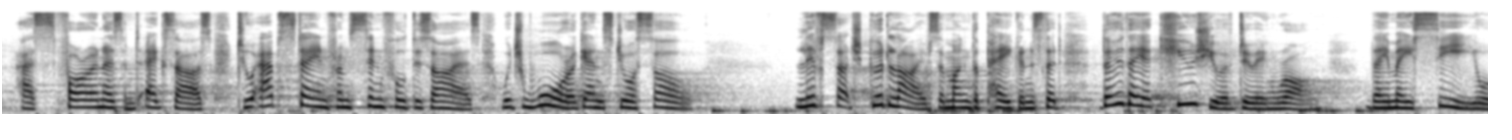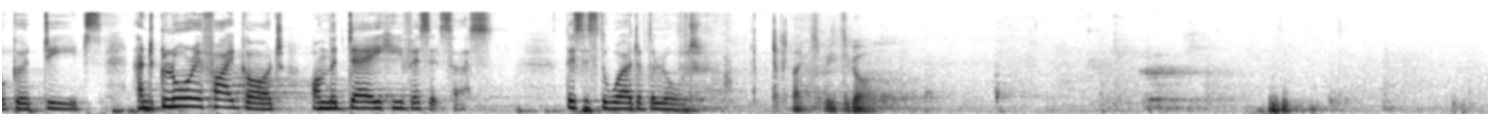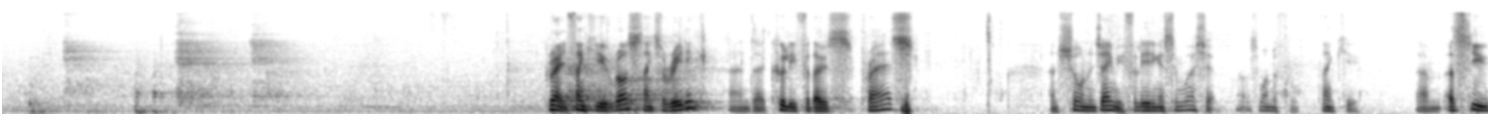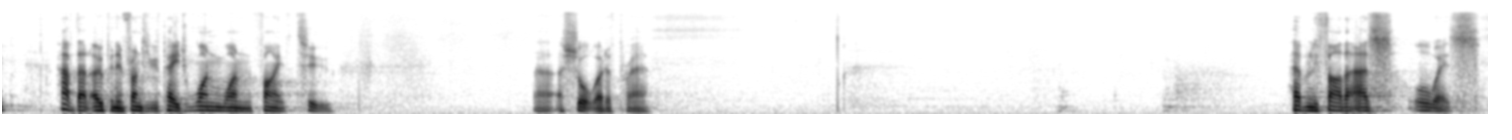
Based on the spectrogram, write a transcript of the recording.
as foreigners and exiles to abstain from sinful desires which war against your soul. Live such good lives among the pagans that though they accuse you of doing wrong, they may see your good deeds and glorify God on the day he visits us. This is the word of the Lord. Thanks be to God. Great. Thank you, Ros. Thanks for reading. And uh, Kuli for those prayers. And Sean and Jamie for leading us in worship. That was wonderful. Thank you. Um, as you have that open in front of you, page 1152, uh, a short word of prayer. Heavenly Father, as always,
